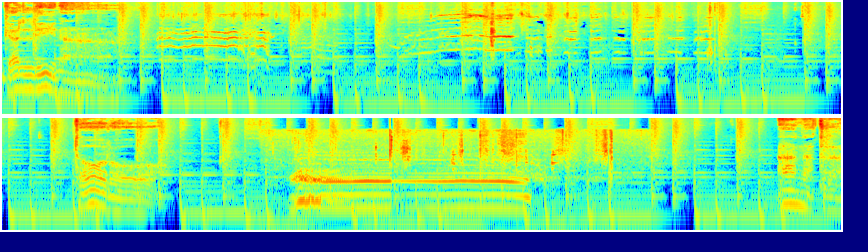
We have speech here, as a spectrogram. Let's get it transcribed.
Gallina. Toro. Anatra.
